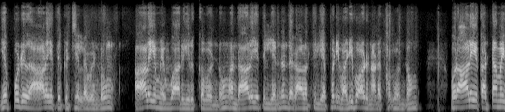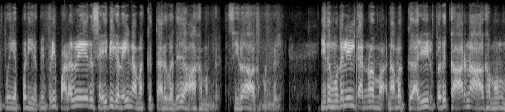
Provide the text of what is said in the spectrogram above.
எப்பொழுது ஆலயத்திற்கு செல்ல வேண்டும் ஆலயம் எவ்வாறு இருக்க வேண்டும் அந்த ஆலயத்தில் எந்தெந்த காலத்தில் எப்படி வழிபாடு நடக்க வேண்டும் ஒரு ஆலய கட்டமைப்பு எப்படி இருக்கும்? இப்படி பல்வேறு செய்திகளை நமக்கு தருவது ஆகமங்கள் சிவ ஆகமங்கள். இது முதலில் தன் நமக்கு அறிவிப்பது காரண ஆகமம்.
